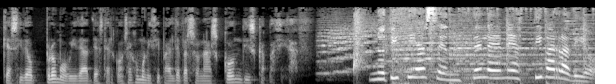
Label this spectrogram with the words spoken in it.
que ha sido promovida desde el Consejo Municipal de Personas con Discapacidad. Noticias en CLM Activa Radio.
